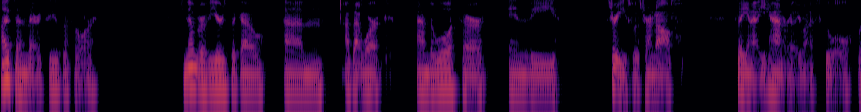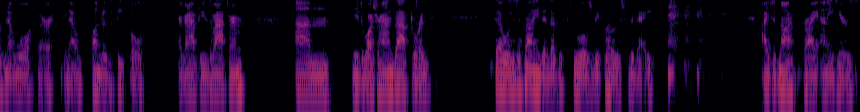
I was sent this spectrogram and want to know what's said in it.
I've been there too before. A number of years ago, um, I was at work and the water in the street was turned off. So, you know, you can't really run a school with no water. You know, hundreds of people are going to have to use the bathroom. Um, you need to wash your hands afterwards. So it was decided that the school should be closed for the day. I did not cry any tears.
